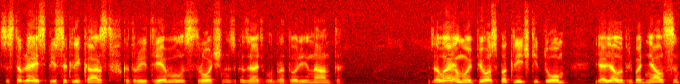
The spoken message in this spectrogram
составляя список лекарств, которые требовалось срочно заказать в лаборатории Нанта. Залаял мой пес по кличке Том. Я вяло приподнялся.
